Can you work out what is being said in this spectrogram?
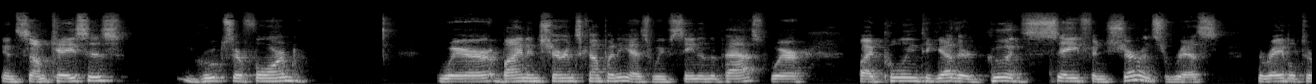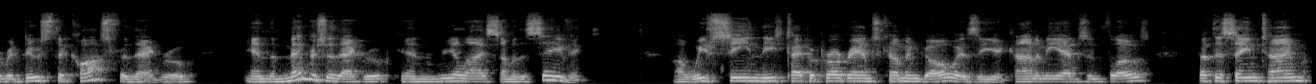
In some cases, groups are formed where by an insurance company, as we've seen in the past, where by pooling together good, safe insurance risks, they're able to reduce the cost for that group, and the members of that group can realize some of the savings. Uh, we've seen these type of programs come and go as the economy ebbs and flows, but at the same time,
